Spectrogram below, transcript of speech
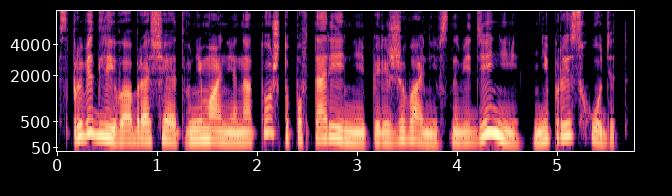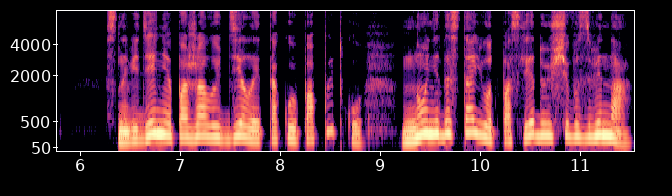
справедливо обращает внимание на то, что повторение переживаний в сновидении не происходит. Сновидение, пожалуй, делает такую попытку, но не достает последующего звена.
